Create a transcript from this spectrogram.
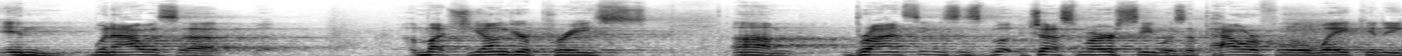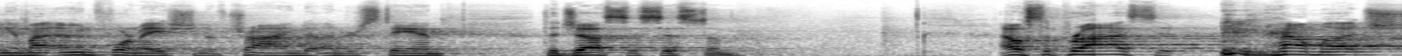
and when I was a, a much younger priest, um, Bryan Stevenson's book, Just Mercy, was a powerful awakening in my own formation of trying to understand the justice system. I was surprised at how much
